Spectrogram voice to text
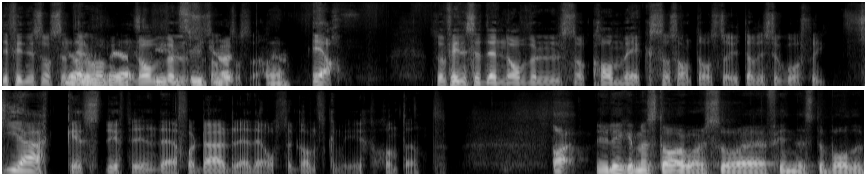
Det finnes også en del ja, novels og sånt også. Ja. Så finnes det novels og comics og sånt også, uten hvis du går så jækels dypt inn i det, for der er det også ganske mye content. Nei, I likhet med Star Wars så eh, finnes det både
